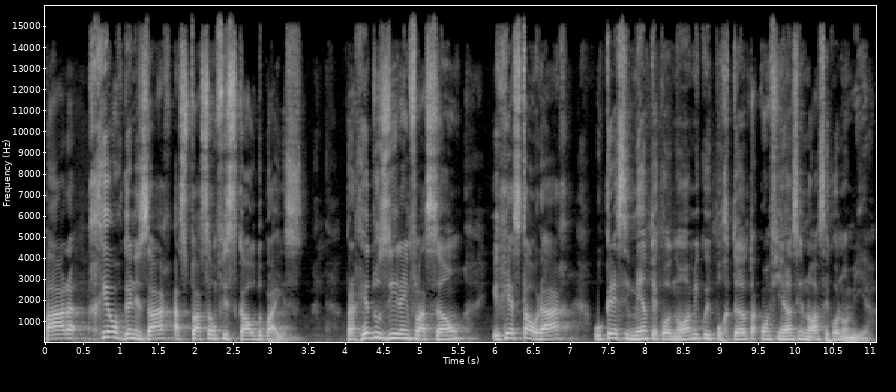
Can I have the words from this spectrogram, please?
para reorganizar a situação fiscal do país, para reduzir a inflação e restaurar o crescimento econômico e, portanto, a confiança em nossa economia.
